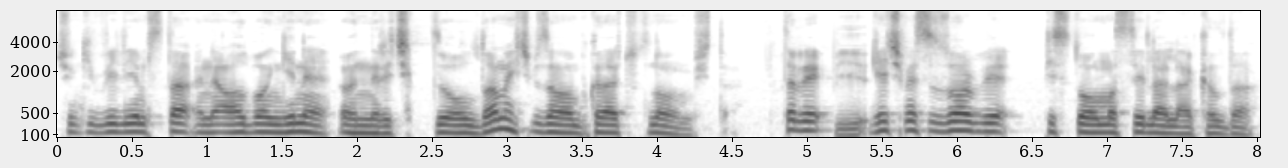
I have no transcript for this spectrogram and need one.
Çünkü Williams'ta hani Albon yine önleri çıktığı oldu ama hiçbir zaman bu kadar tutunamamıştı. Tabii Bir geçmesi zor bir pist olmasıyla alakalı da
